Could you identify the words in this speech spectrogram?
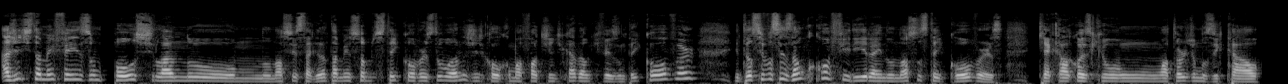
A gente também fez um post lá no, no, nosso Instagram também sobre os takeovers do ano. A gente colocou uma fotinha de cada um que fez um takeover. Então, se vocês não conferiram ainda os nossos takeovers, que é aquela coisa que um, um ator de musical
